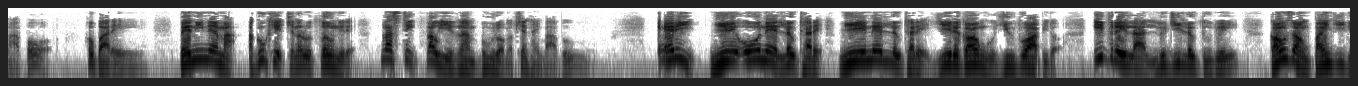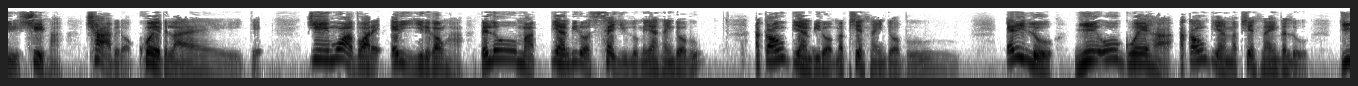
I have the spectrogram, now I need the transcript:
မှာပေါ့ဟုတ်ပါတယ်ဘယ်နည်းနဲ့မှအခုခေတ်ကျွန်တော်တို့သုံးနေတဲ့ပလတ်စတစ်တောက်ရည်သန့်ဘူးတော့မဖြစ်နိုင်ပါဘူးအဲ့ဒီမြေအိုးနဲ့လှုပ်ထားတဲ့မြေနဲ့လှုပ်ထားတဲ့ရေတကောင်းကိုယူသွားပြီးတော့ဣသရေလလူကြီးလှုပ်သူတွေခေါင်းဆောင်ပိုင်းကြီးတွေရှေ့မှာချပြီးတော့ခွဲပလိုက်တဲ့ကြေမွသွားတဲ့အဲ့ဒီရေတကောင်းဟာဘယ်လို့မှပြန်ပြီးတော့ဆက်ယူလို့မရနိုင်တော့ဘူးအကောင်းပြန်ပြီးတော့မဖြစ်နိုင်တော့ဘူး အဲ့ဒီလိုမြေအိုးခွဲဟာအကောင်းပြန်မဖြစ်နိုင်သလိုဒီ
